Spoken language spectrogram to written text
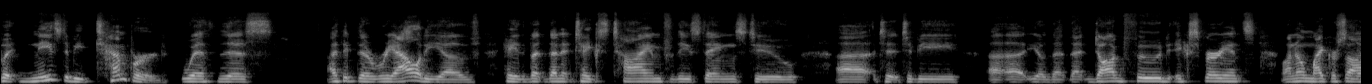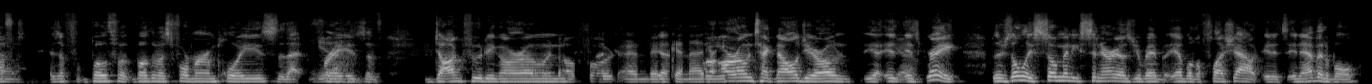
but needs to be tempered with this i think the reality of hey but then it takes time for these things to uh, to to be uh, uh you know that that dog food experience i know microsoft yeah. is a both both of us former employees so that yeah. phrase of dog fooding our own dog food and then yeah, canary. Our, our, own technology, our own yeah, is, yeah. is great. But there's only so many scenarios you're able to flesh out, and it's inevitable.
